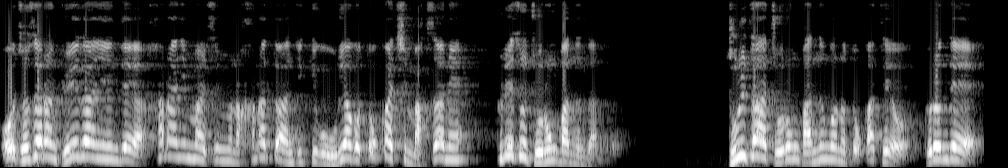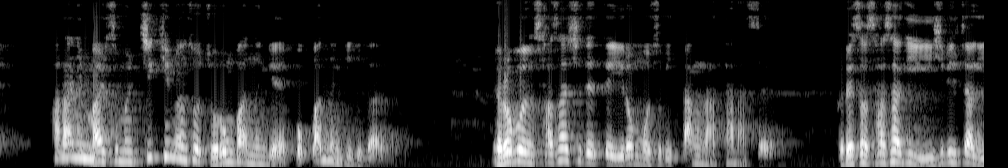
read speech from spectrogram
어, 저 사람 교회 다니는데 하나님 말씀은 하나도 안 지키고 우리하고 똑같이 막 사네? 그래서 조롱받는다는 거예요. 둘 다 조롱받는 거는 똑같아요. 그런데 하나님 말씀을 지키면서 조롱받는 게 복받는 길이다. 여러분, 사사시대 때 이런 모습이 딱 나타났어요. 그래서 사사기 21장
